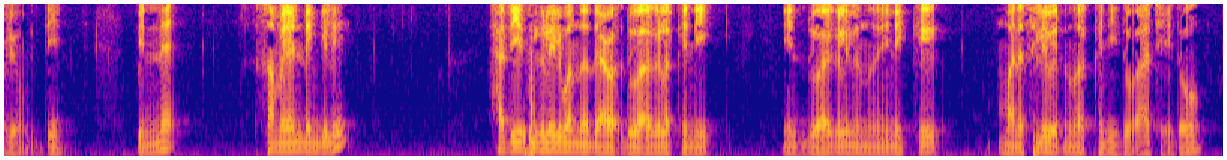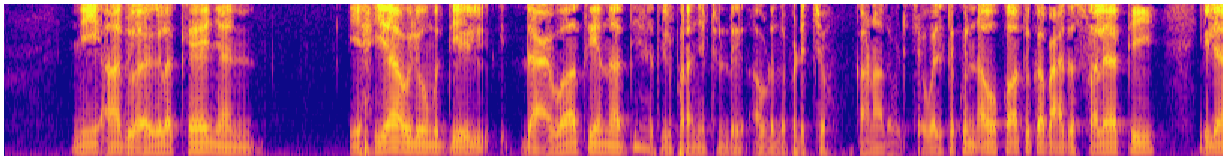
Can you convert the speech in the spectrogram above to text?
ഉലൂമുദ്ദീൻ. പിന്നെ സമയമുണ്ടെങ്കിൽ ഹദീസുകളിൽ വന്ന ദുആകളൊക്കെ നീ ദുആകളിൽ നിന്ന് എനിക്ക് മനസ്സിൽ വരുന്നതൊക്കെ നീ ദുആ ചെയ്തോ. നീ ആ ദുആകളൊക്കെ ഞാൻ യഹ്യ ഉലൂമുദ്ദീൽ ദഅവാത്ത് എന്ന അധ്യായത്തിൽ പറഞ്ഞിട്ടുണ്ട്. അവിടുന്ന് പഠിച്ചോ. കാണാതെ പഠിച്ചോ. വൽതകുൻ ഔഖാതുക ബഅദ സ്വലാത്തി ഇലാ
